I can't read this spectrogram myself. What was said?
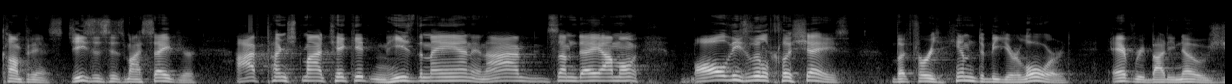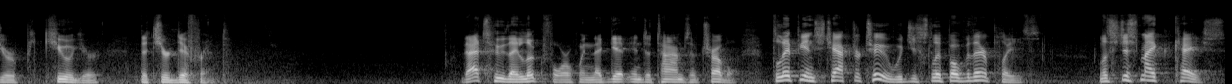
confidence, Jesus is my Savior. I've punched my ticket and He's the man, and I'm someday I'm on all these little cliches. But for Him to be your Lord, everybody knows you're peculiar, that you're different. That's who they look for when they get into times of trouble. Philippians chapter 2, would you slip over there, please? Let's just make a case.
